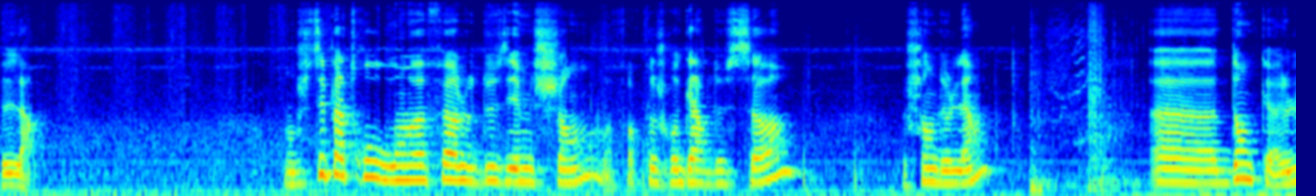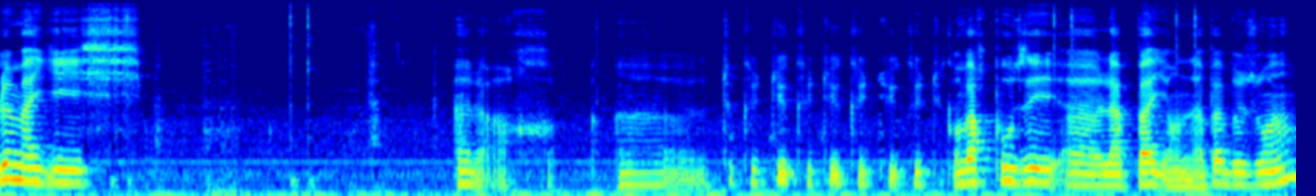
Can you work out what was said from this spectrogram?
là. Je sais pas trop où on va faire le deuxième champ. Il va falloir que je regarde ça. Le champ de lin. Euh, donc, le maillet. Alors, euh, on va reposer euh, la paille, on n'a pas besoin.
